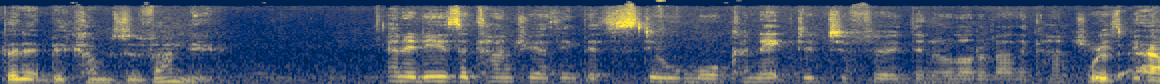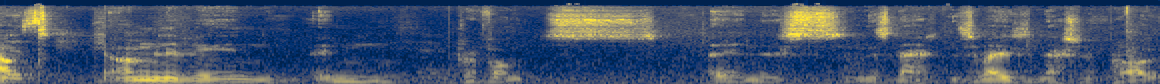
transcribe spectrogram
then it becomes a value. And it is a country, I think, that's still more connected to food than a lot of other countries Without, because I'm living in, in Provence in this in this, this amazing national park.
